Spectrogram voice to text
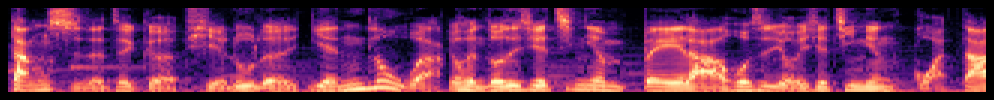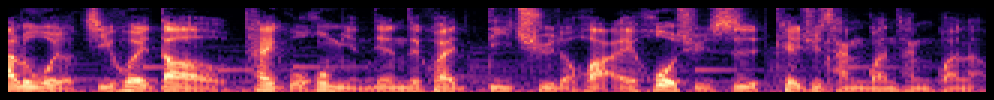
当时的这个铁路的沿路啊，有很多这些纪念碑啦，或是有一些纪念馆，大家如果有机会到泰国或缅甸这块地区的话，哎，或许是可以。去参观参观了，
